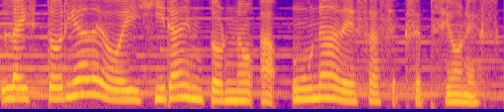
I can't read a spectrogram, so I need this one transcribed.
La historia de hoy gira en torno a una de esas excepciones,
